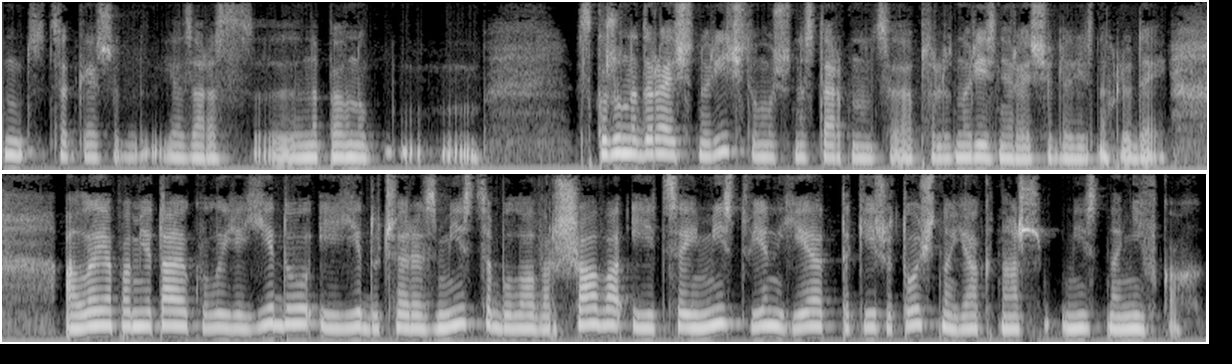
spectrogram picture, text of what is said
Ну, Це каже, я зараз е, напевно. Скажу недоречну річ, тому що нестерпно це абсолютно різні речі для різних людей. Але я пам'ятаю, коли я їду і їду через міст, це була Варшава, і цей міст він є такий же точно, як наш міст на Нівках.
